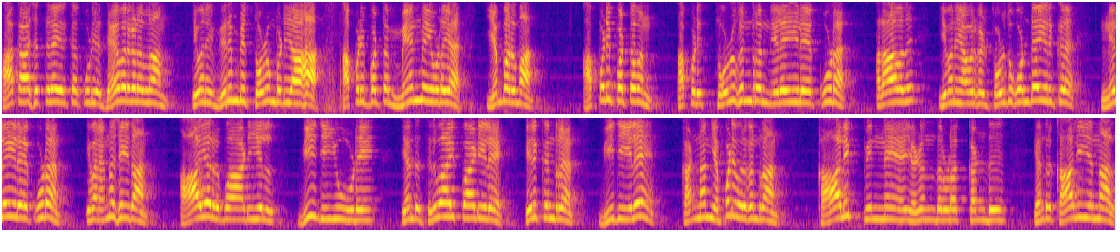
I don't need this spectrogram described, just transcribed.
ஆகாசத்திலே இருக்கக்கூடிய தேவர்கள் எல்லாம் இவனை விரும்பி தொழும்படியாக அப்படிப்பட்ட மேன்மையுடைய எம்பெருமான். அப்படிப்பட்டவன் அப்படி தொழுகின்ற நிலையிலே கூட அதாவது இவனை அவர்கள் தொழுது கொண்டே இருக்கிற நிலையிலே கூட இவன் என்ன செய்தான்? ஆயர்பாடியில் வீதியூடே என்று திருவாய்ப்பாடியிலே இருக்கின்ற வீதியிலே கண்ணன் எப்படி வருகின்றான்? காலி பின்னே எழுந்தருளக் கண்டு என்று காலி என்னால்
